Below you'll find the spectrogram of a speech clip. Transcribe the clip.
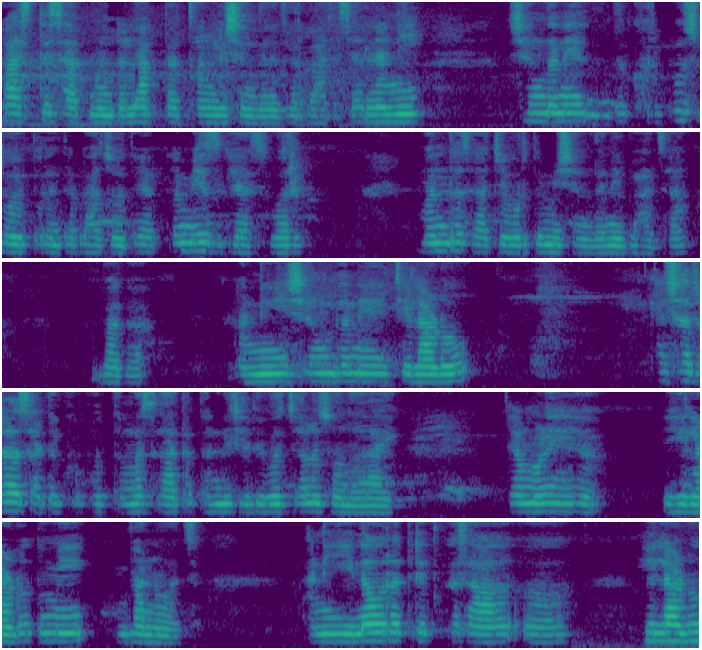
पाच ते सात मिनटं लागतात चांगले शेंगदाणे जर भाजायचे आणि शेंगदाणे खरपूस होईपर्यंत भाजवते कमीच गॅसवर मंद साचेवर तुम्ही शेंगदाणे भाजा. बघा. आणि शेंगदाण्याचे लाडू शरीरासाठी खूप उत्तम असतात. आता थंडीचे दिवस चालूच होणार आहे. त्यामुळे हे लाडू तुम्ही बनवाच. आणि नवरात्रीत कसा हे लाडू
